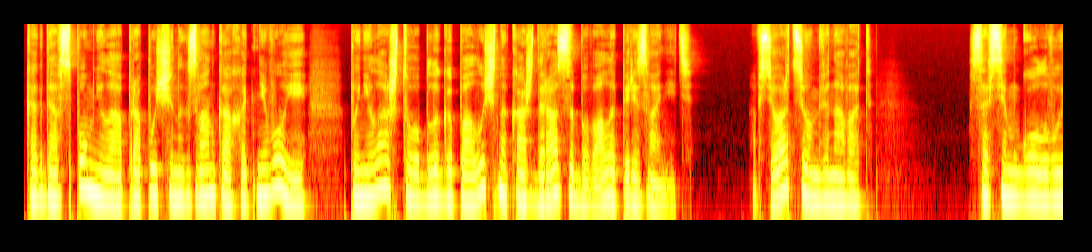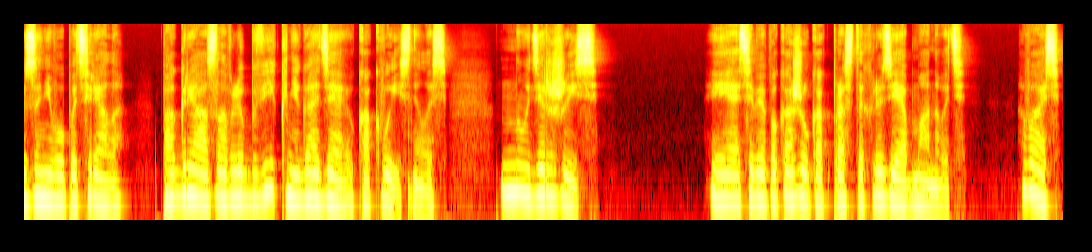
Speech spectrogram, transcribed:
когда вспомнила о пропущенных звонках от него и поняла, что благополучно каждый раз забывала перезвонить. А все Артем виноват. Совсем голову из-за него потеряла. Погрязла в любви к негодяю, как выяснилось. Ну, держись. Я тебе покажу, как простых людей обманывать. Вась,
